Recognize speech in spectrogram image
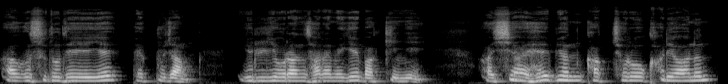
아그스도 대의 백부장 율리오란 사람에게 맡기니 아시아 해변 각처로 가려 하는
